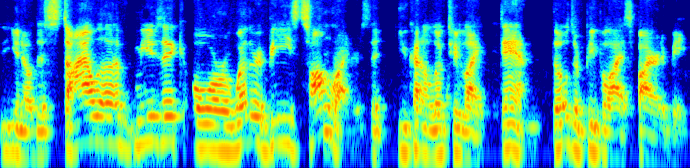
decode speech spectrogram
you know the style of music or whether it be songwriters that you kind of look to, like, damn, those are people I aspire to be.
